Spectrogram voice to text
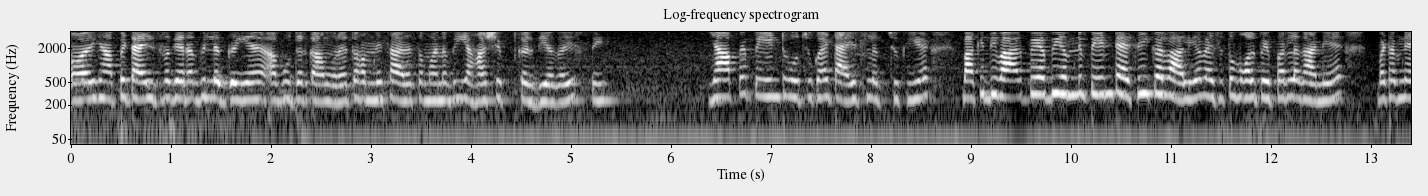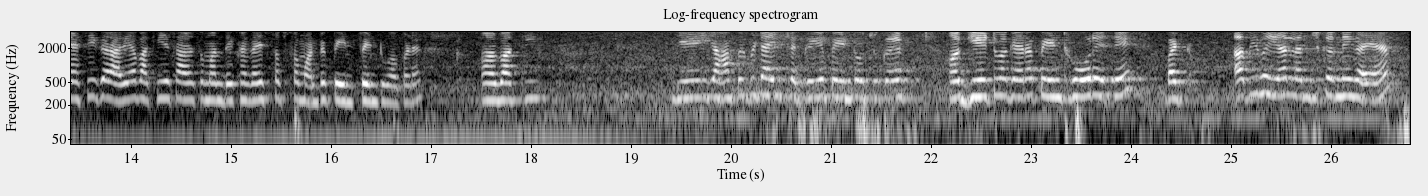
और यहाँ पे टाइल्स वगैरह भी लग गई हैं, अब उधर काम हो रहा है तो हमने सारा सामान अभी यहाँ शिफ्ट कर दिया गया इससे यहाँ पे पेंट हो चुका है टाइल्स लग चुकी है, बाकी दीवार पे अभी हमने पेंट ऐसे ही करवा लिया, वैसे तो वॉलपेपर लगाने हैं बट हमने ऐसे ही करा लिया, बाकी ये सारा सामान देखना गया सब सामान पे पेंट पेंट हुआ पड़ा है, और बाकी ये यहाँ पे भी टाइल्स लग गई है पेंट हो चुका है, और गेट वगैरह पेंट हो रहे थे बट अभी भैया लंच करने गए हैं।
